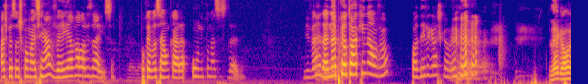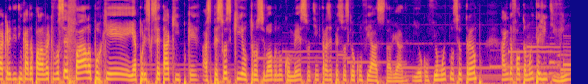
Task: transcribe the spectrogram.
as pessoas comecem a ver e a valorizar isso. Porque você é um cara único nessa cidade. De verdade. Não é porque eu tô aqui não, viu? Pode desligar as câmeras. Legal, eu acredito em cada palavra que você fala, porque. E é por isso que você tá aqui, porque as pessoas que eu trouxe logo no começo, eu tinha que trazer pessoas que eu confiasse, tá ligado? E eu confio muito no seu trampo. Ainda falta muita gente vir,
